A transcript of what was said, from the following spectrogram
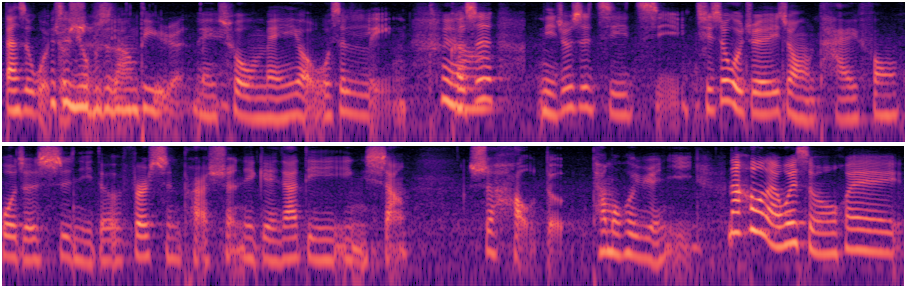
但是我就是又不是当地人，没错，我没有，我是零。可是你就是积极，其实我觉得一种台风或者是你的 first impression，你给人家第一印象是好的，他们会愿意。那后来为什么会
